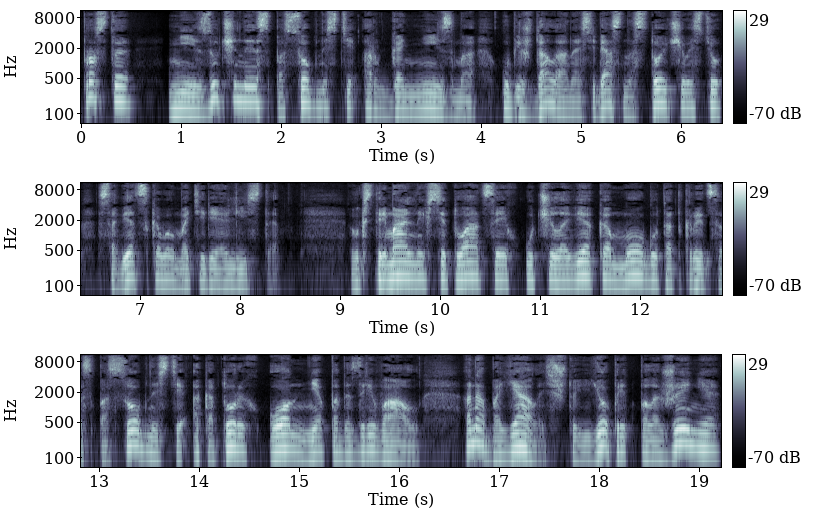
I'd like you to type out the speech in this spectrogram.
Просто неизученные способности организма, убеждала она себя с настойчивостью советского материалиста. В экстремальных ситуациях у человека могут открыться способности, о которых он не подозревал. Она боялась, что ее предположения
